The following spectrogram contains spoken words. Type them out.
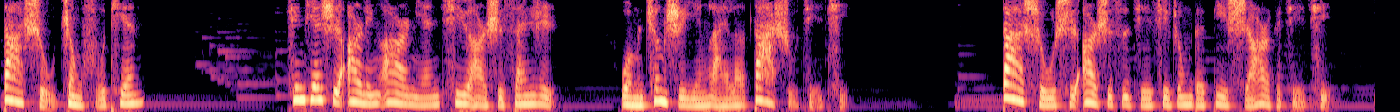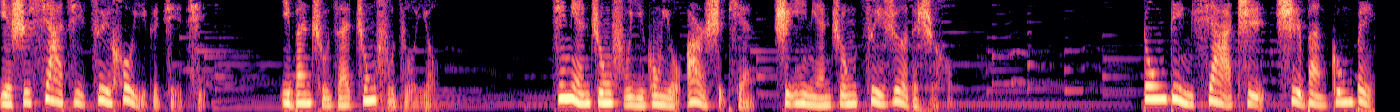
大暑正伏天。”今天是二零二二年七月二十三日，我们正式迎来了大暑节气。大暑是二十四节气中的第十二个节气，也是夏季最后一个节气，一般处在中伏左右。今年中伏一共有二十天，是一年中最热的时候。冬病夏治，事半功倍。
